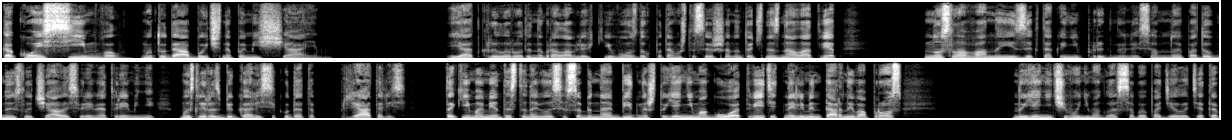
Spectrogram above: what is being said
«Какой символ мы туда обычно помещаем?» Я открыла рот и набрала в легкий воздух, потому что совершенно точно знала ответ, но слова на язык так и не прыгнули. Со мной подобное случалось время от времени. Мысли разбегались и куда-то прятались. В такие моменты становилось особенно обидно, что я не могу ответить на элементарный вопрос, но я ничего не могла с собой поделать. Это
